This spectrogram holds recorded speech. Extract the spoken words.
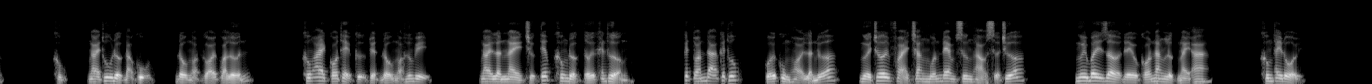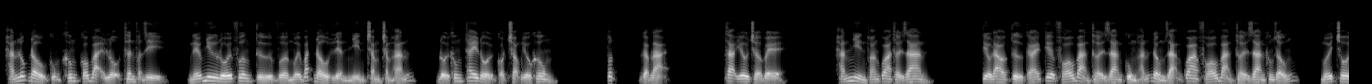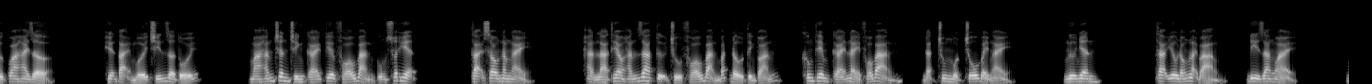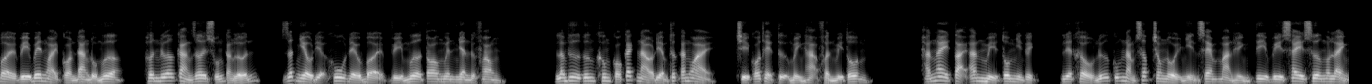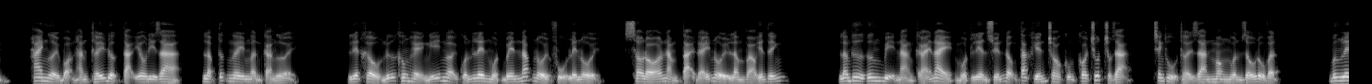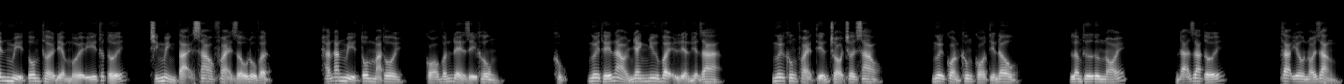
Không, ngài thu được đạo cụ đồ ngọt gói quá lớn. Không ai có thể cự tuyệt đồ ngọt hương vị. Ngài lần này trực tiếp không được tới khen thưởng. Kết toán đã kết thúc cuối cùng hỏi lần nữa người chơi phải chăng muốn đem xương hào sửa chữa? Ngươi bây giờ đều có năng lực này a? À? không thay đổi. Hắn lúc đầu cũng không có bại lộ thân phận gì nếu như đối phương từ vừa mới bắt đầu liền nhìn chằm chằm hắn đội không thay đổi có trọng yếu không? Tốt gặp lại. Tạ yêu trở về. Hắn nhìn thoáng qua thời gian. Tiểu đào tử cái kia phó bản thời gian cùng hắn đồng dạng qua phó bản thời gian không giống mới trôi qua hai giờ hiện tại mới chín giờ tối, mà hắn chân chính cái kia phó bản cũng xuất hiện. Tại sau năm ngày, hẳn là theo hắn ra tự chủ phó bản bắt đầu tính toán, không thêm cái này phó bản, đặt chung một chỗ bảy ngày. Ngư nhân tạ yêu đóng lại bảng, đi ra ngoài. Bởi vì bên ngoài còn đang đổ mưa, hơn nữa càng rơi xuống càng lớn, rất nhiều địa khu đều bởi vì mưa to nguyên nhân được phong. Lâm thư ưng không có cách nào điểm thức ăn ngoài, chỉ có thể tự mình hạ phần mì tôm. Hắn ngay tại ăn mì tôm nhìn kịch, liệt khẩu nữ cũng nằm sấp trong nồi nhìn xem màn hình tv say sương ngon lành, hai người bọn hắn thấy được tạ yêu đi ra, lập tức ngây ngẩn cả người liệt khẩu nữ không hề nghĩ ngợi quấn lên một bên nắp nổi phủ lên nổi, sau đó nằm tại đáy nổi lâm vào yên tĩnh. Lâm thư ưng bị nàng cái này một liên xuyến động tác khiến cho cũng có chút trọn dạng tranh thủ thời gian mong muốn giấu đồ vật. Bưng lên mì tôm thời điểm mới ý thức tới chính mình tại sao phải giấu đồ vật? Hắn ăn mì tôm mà thôi có vấn đề gì không? Khục, ngươi thế nào nhanh như vậy liền hiện ra? Ngươi không phải tiến trò chơi sao? Ngươi còn không có tiến đâu? Lâm thư ưng nói. Đã ra tới. Tạ yêu nói rằng.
